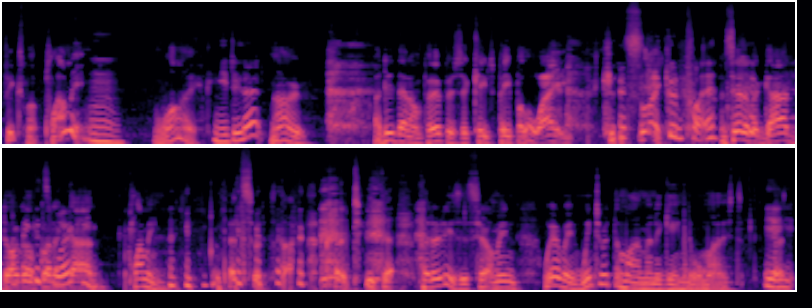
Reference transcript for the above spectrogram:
Fix my plumbing. Mm. Why? Can you do that? No. I did that on purpose. It keeps people away. It's like Good plan. Instead of a guard dog, I've got it's a guard working. Plumbing. that sort of stuff. Got to do that. But it is. It's. I mean, we're in winter at the moment again, almost. Yeah, But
